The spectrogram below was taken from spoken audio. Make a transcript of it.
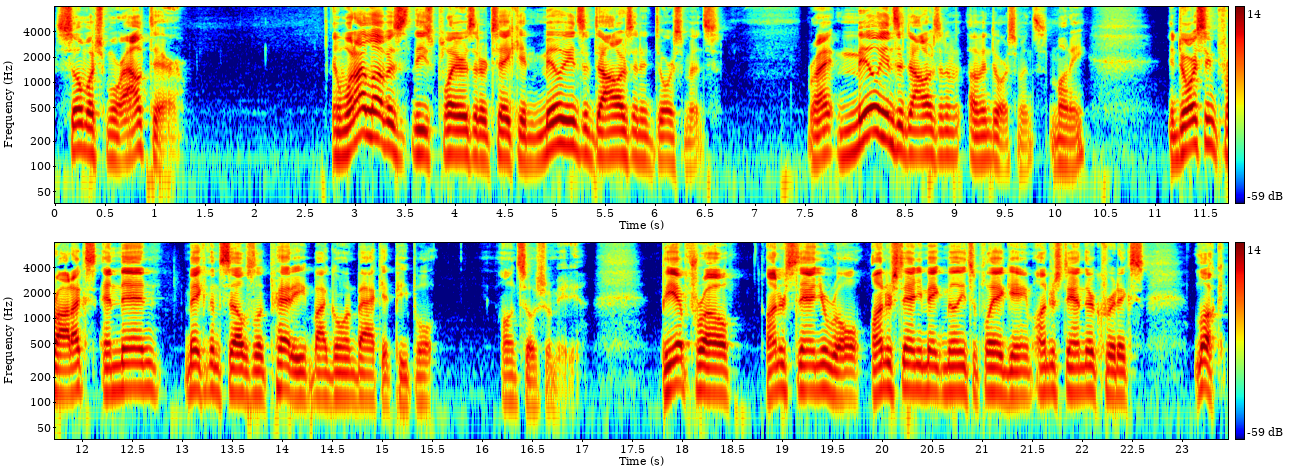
so much more out there. And what I love is these players that are taking millions of dollars in endorsements, right? Millions of dollars of, of endorsements, money, endorsing products, and then making themselves look petty by going back at people on social media. Be a pro, understand your role, understand you make millions to play a game, understand their critics. Look,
